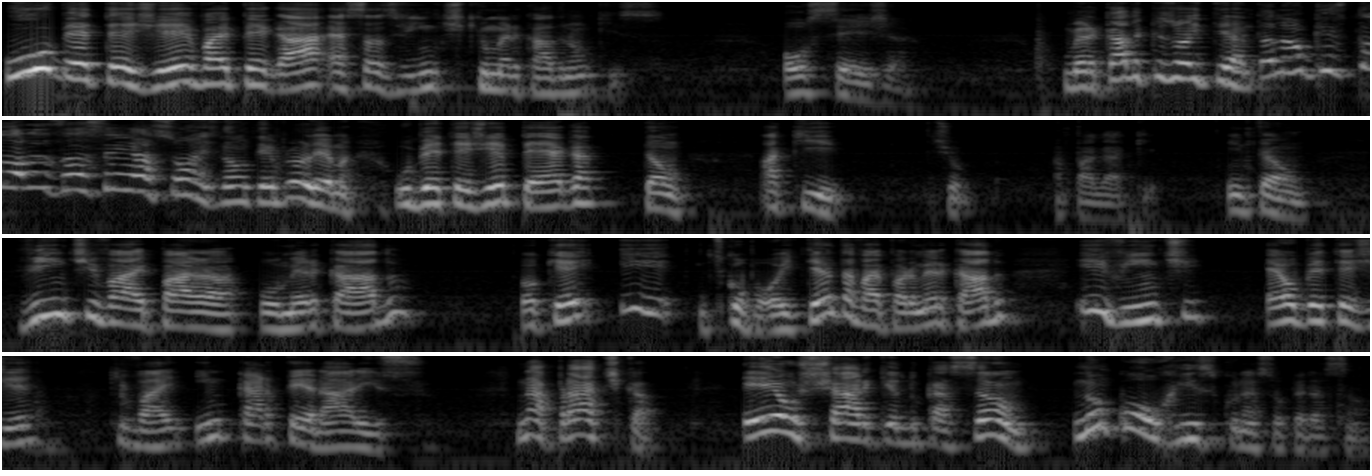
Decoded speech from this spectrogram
o BTG vai pegar essas 20 que o mercado não quis. Ou seja, o mercado quis 80, não quis todas as 100 ações, não tem problema. O BTG pega, então, aqui, deixa eu apagar aqui. Então, 20 vai para o mercado, ok? E, desculpa, 80 vai para o mercado e 20 é o BTG que vai encarteirar isso. Na prática, eu, Shark Educação, não corro risco nessa operação.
